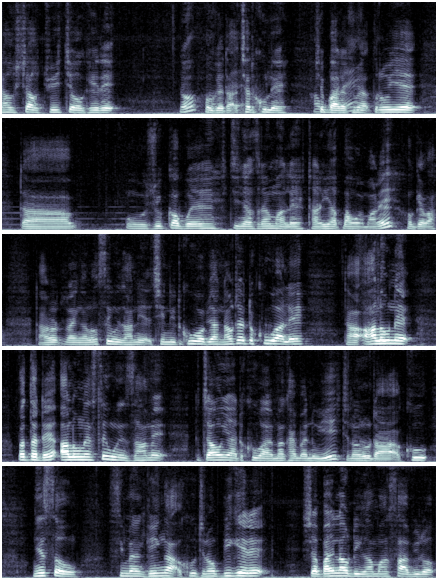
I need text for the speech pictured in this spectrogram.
တောက်လျှောက်ကြွေးကြော်ခဲ့တဲ့နော်ဟုတ်ကဲ့ဒါအချက်တစ်ခုလည်းဖြစ်ပါတယ်ခင်ဗျသူတို့ရဲ့ဒါဟိုရွေးကောက်ပွဲကြီးညာစရမ်းမှာလည်းဒါတွေကပါဝင်ပါတယ်ဟုတ်ကဲ့ပါဒါတော့နိုင်ငံလုံးစိတ်ဝင်စားနေတဲ့အခြေအနေတစ်ခုပါဗျာနောက်ထပ်တစ်ခုကလည်းဒါအားလုံးနဲ့ပတ်သက်တဲ့အားလုံးလည်းစိတ်ဝင်စားမဲ့အကြောင်းအရာတစ်ခုပါမခိုင်ပန်လူကြီးကျွန်တော်တို့ဒါအခု မြစ်ဆုံစီမံကိန်းကအခုကျွန်တော်ပြီးခဲ့တဲ့ရက်ပိုင်းလောက်ဒီကမှစပြီးတော့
